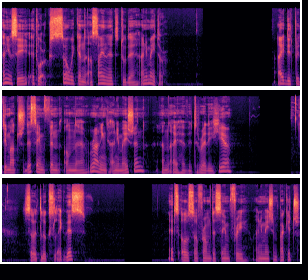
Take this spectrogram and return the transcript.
and you see it works, so we can assign it to the animator. I did pretty much the same thing on the running animation and I have it ready here. So it looks like this. It's also from the same free animation package.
